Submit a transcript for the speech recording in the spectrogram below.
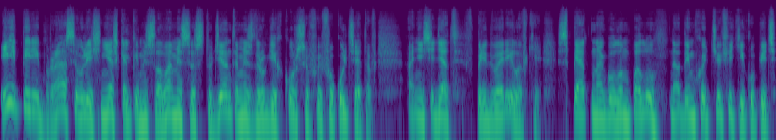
и перебрасывались несколькими словами со студентами с других курсов и факультетов. Они сидят в предвариловке, спят на голом полу, надо им хоть тюфяки купить.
